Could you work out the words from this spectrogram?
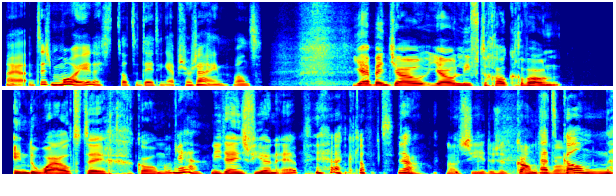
nou ja, het is mooi dat, dat de dating apps er zijn. Want... Jij bent jouw jouw liefde ook gewoon in the wild tegengekomen. Ja. Niet eens via een app. Ja, klopt. Ja, nou zie je dus, het kan het kan.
